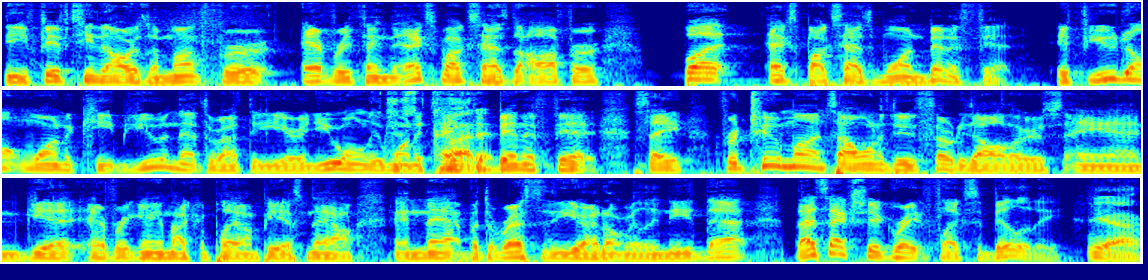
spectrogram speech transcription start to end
the fifteen dollars a month for everything that Xbox has to offer. But Xbox has one benefit. If you don't want to keep using that throughout the year and you only want to take the it. benefit, say for two months I want to do thirty dollars and get every game I can play on PS Now and that, but the rest of the year I don't really need that. That's actually a great flexibility. yeah.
